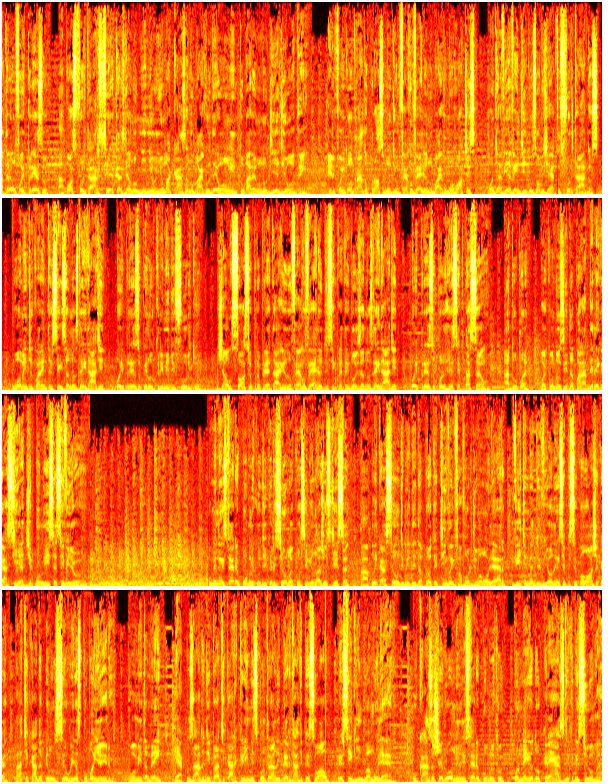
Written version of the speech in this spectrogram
Ladrão foi preso após furtar cercas de alumínio em uma casa no bairro Deon, em Tubarão, no dia de ontem. Ele foi encontrado próximo de um ferro velho no bairro Morrotes, onde havia vendido os objetos furtados. O homem de 46 anos de idade foi preso pelo crime de furto. Já o sócio proprietário do ferro velho, de 52 anos de idade, foi preso por receptação. A dupla foi conduzida para a delegacia de polícia civil. O Ministério Público de Criciúma conseguiu na Justiça a aplicação de medida protetiva em favor de uma mulher vítima de violência psicológica praticada pelo seu ex-companheiro. O homem também é acusado de praticar crimes contra a liberdade pessoal, perseguindo a mulher. O caso chegou ao Ministério Público por meio do CREAS de Criciúma.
